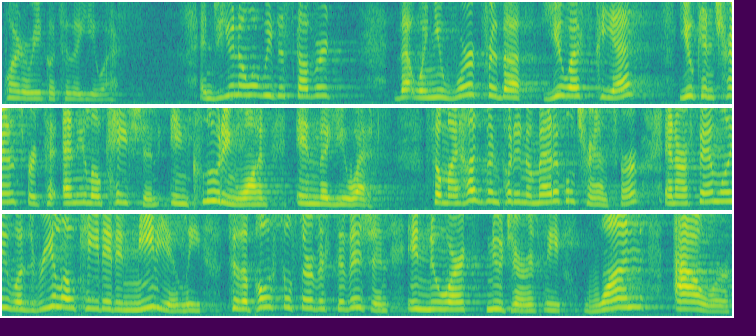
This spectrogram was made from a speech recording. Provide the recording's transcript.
Puerto Rico to the US? And do you know what we discovered? That when you work for the USPS, you can transfer to any location, including one in the US. So my husband put in a medical transfer, and our family was relocated immediately to the Postal Service Division in Newark, New Jersey, one hour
